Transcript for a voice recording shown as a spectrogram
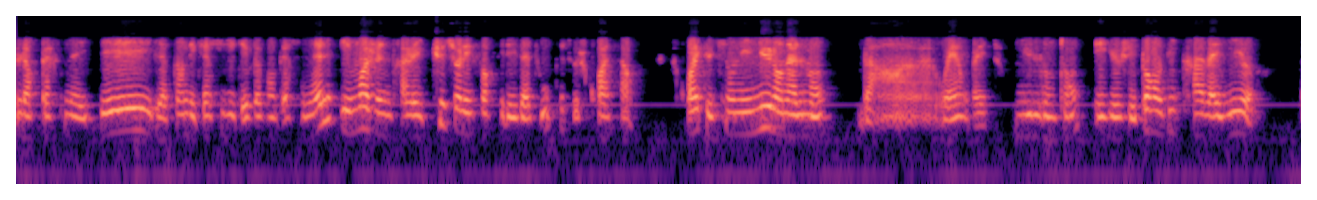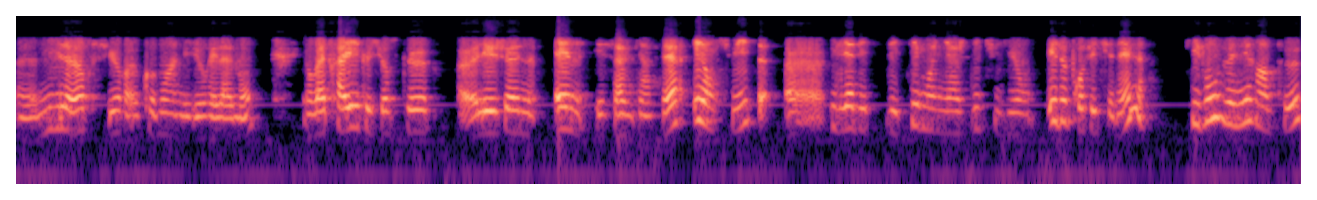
leur personnalité, il y a plein d'exercices de développement personnel. Et moi, je ne travaille que sur les forces et les atouts parce que je crois à ça. Je crois que si on est nul en allemand, ben ouais, on va être nul longtemps et que j'ai pas envie de travailler euh, mille heures sur euh, comment améliorer l'allemand. Et on va travailler que sur ce que euh, les jeunes aiment et savent bien faire. Et ensuite, euh, il y a des, des témoignages d'étudiants et de professionnels qui vont venir un peu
